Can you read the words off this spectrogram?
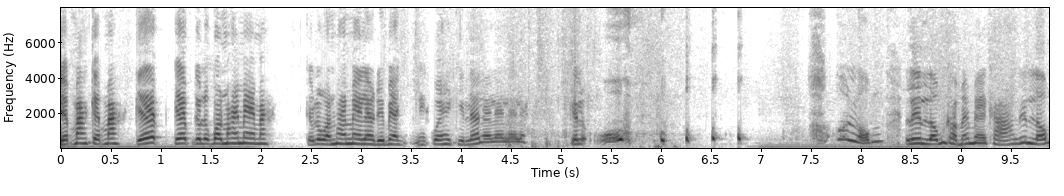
ก็บมาเก็บมาเก็บเก็บเก็บลูกบอลมาให้แม่มาเก็บลูกบอลมาให้แม่แล้วเดี๋ยวแม่มีกล้วยให้กินแล้วแล้วแล้วเก็บลูกโอ้โอ้ล้มลื่นล้มค่ะแม่แม่ค่ะลื่นล้ม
